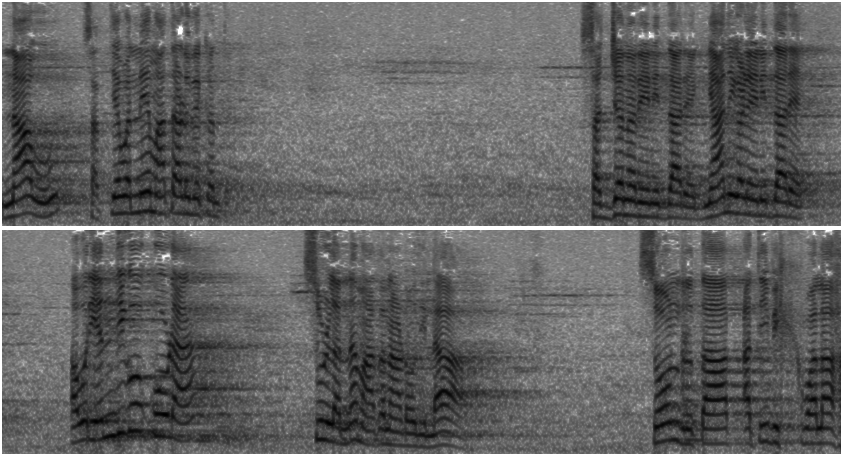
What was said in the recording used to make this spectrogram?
ನಾವು ಸತ್ಯವನ್ನೇ ಮಾತಾಡಬೇಕಂತೆ. ಸಜ್ಜನರೇನಿದ್ದಾರೆ, ಜ್ಞಾನಿಗಳೇನಿದ್ದಾರೆ ಅವರು ಎಂದಿಗೂ ಕೂಡ ಸುಳ್ಳನ್ನು ಮಾತನಾಡೋದಿಲ್ಲ. ಸೋನೃತಾತ್ ಅತಿ ವಿಹ್ವಲಹ.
